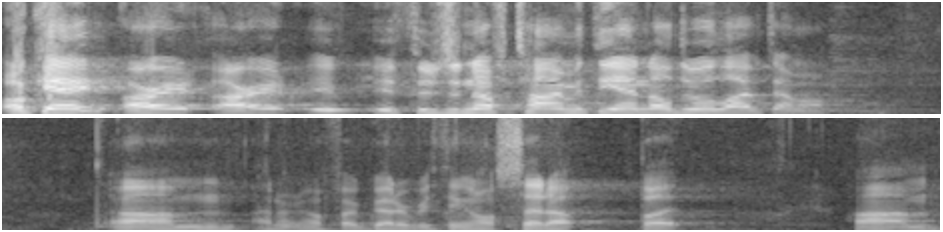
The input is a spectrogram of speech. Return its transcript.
okay, all right, all right. If, if, there's enough time at the end, I'll do a live demo. Um, I don't know if I've got everything all set up, but. Um,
